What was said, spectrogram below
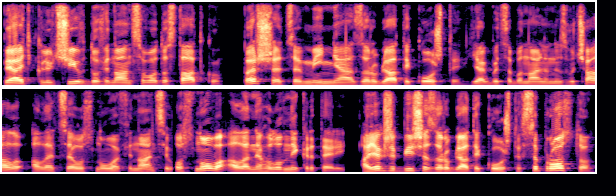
П'ять ключів до фінансового достатку. Перше це вміння заробляти кошти. Як би це банально не звучало, але це основа фінансів. Основа, але не головний критерій. А як же більше заробляти кошти? Все просто.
